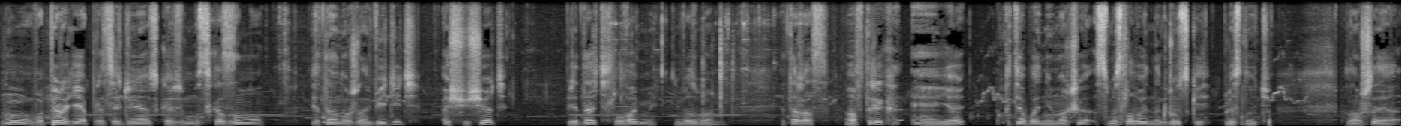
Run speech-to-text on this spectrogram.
Ну, во-первых, я присоединяюсь к всему сказанному. Это нужно видеть, ощущать, передать словами невозможно. Это раз. А во-вторых, э, я хотел бы немножко смысловой нагрузки плеснуть. Потому что я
